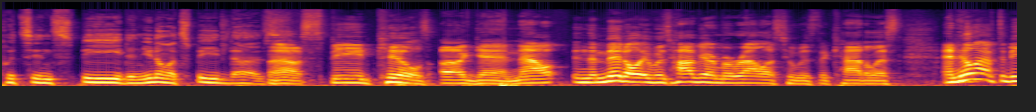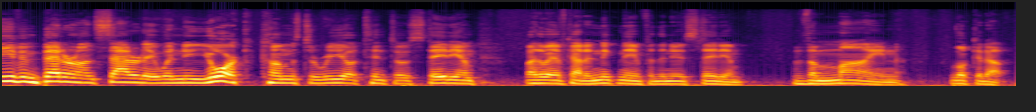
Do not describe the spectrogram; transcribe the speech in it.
puts in speed, and you know what speed does. Oh, speed kills again. Now, in the middle, it was Javier Morales who was the catalyst, and he'll have to be even better on Saturday when New York comes to Rio Tinto Stadium. By the way, I've got a nickname for the new stadium The Mine. Look it up.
